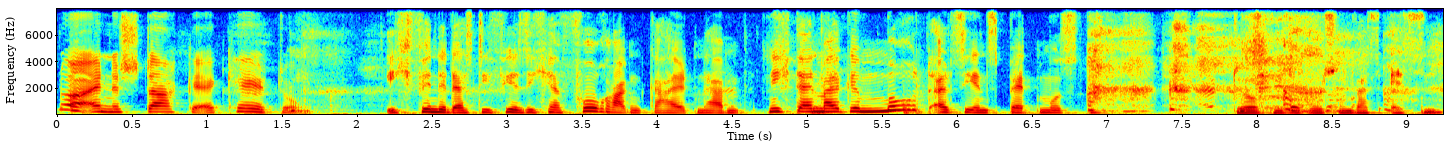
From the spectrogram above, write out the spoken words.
Nur eine starke Erkältung. Ich finde, dass die vier sich hervorragend gehalten haben. Nicht einmal gemurrt, als sie ins Bett mussten. Dürfen Sie wohl schon was essen?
